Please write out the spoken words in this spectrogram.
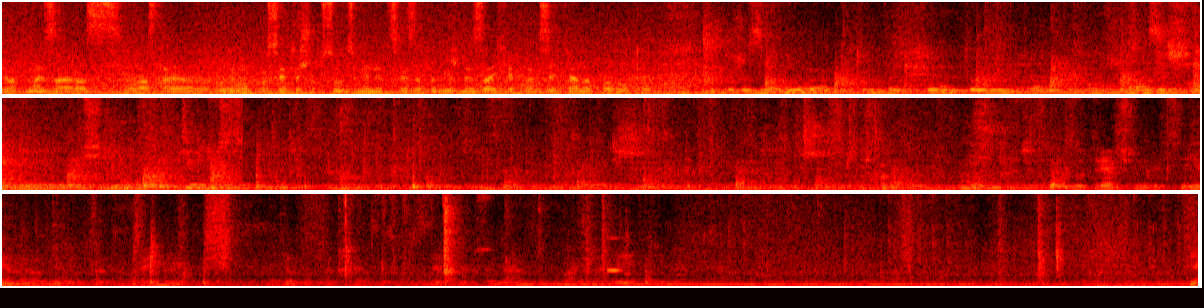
І от ми зараз власне будемо просити, щоб суд змінив цей запобіжний захід на взяття на поруки. Тоже звонила каким-то группам право- правозащиты. Зутрявчин Алексей, я народный депутат Украины. Мы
